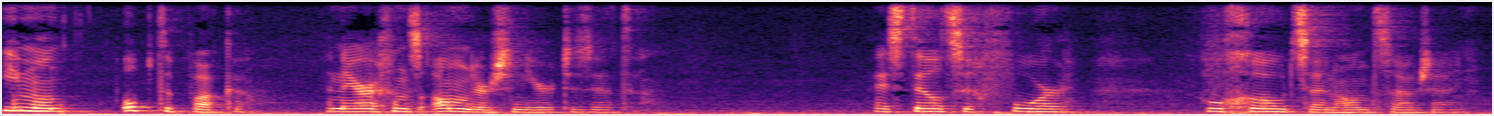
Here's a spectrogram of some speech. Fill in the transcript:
iemand op te pakken en ergens anders neer te zetten. Hij stelt zich voor hoe groot zijn hand zou zijn.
